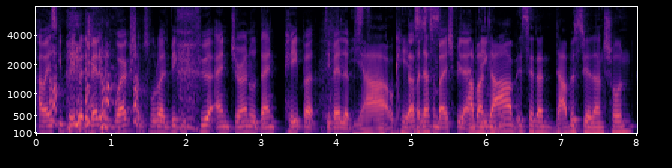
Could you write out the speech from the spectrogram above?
aber es gibt Paper Development Workshops, wo du halt wirklich für ein Journal dein Paper developst. Ja, okay, Das aber ist das zum Beispiel ein aber Ding, da ist ja dann, da bist du ja dann schon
